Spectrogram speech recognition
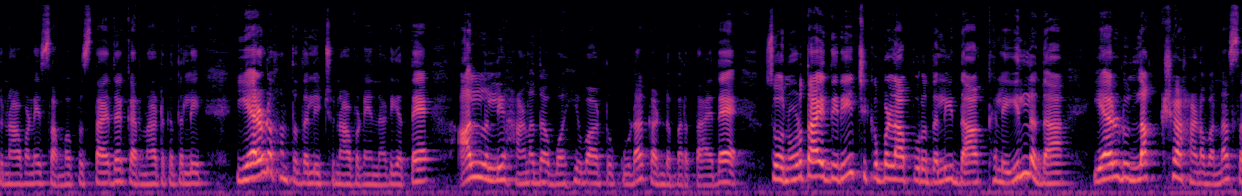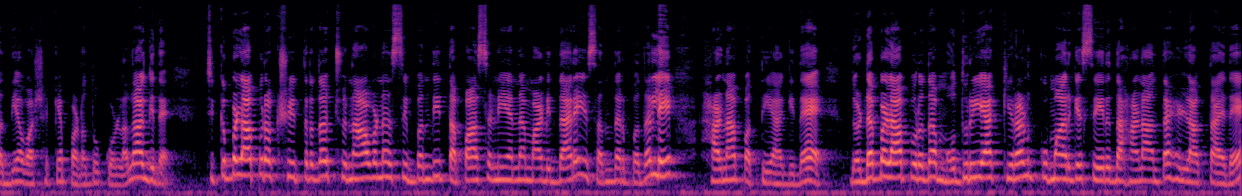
ಚುನಾವಣೆ ಸಮೀಪಿಸ್ತಾ ಇದೆ. ಕರ್ನಾಟಕದಲ್ಲಿ ಎರಡು ಹಂತದಲ್ಲಿ ಚುನಾವಣೆ ನಡೆಯುತ್ತೆ. ಅಲ್ಲಲ್ಲಿ ಹಣದ ವಹಿವಾಟು ಕೂಡ ಕಂಡು ಬರ್ತಾ ಇದೆ. ಸೊ ನೋಡ್ತಾ ಇದ್ದೀರಿ, ಚಿಕ್ಕಬಳ್ಳಾಪುರದಲ್ಲಿ ದಾಖಲೆ ಇಲ್ಲದ ಎರಡು ಲಕ್ಷ ಹಣವನ್ನು ಸದ್ಯ ವಶಕ್ಕೆ ಪಡೆದುಕೊಳ್ಳಲಾಗಿದೆ. ಚಿಕ್ಕಬಳ್ಳಾಪುರ ಕ್ಷೇತ್ರದ ಚುನಾವಣಾ ಸಿಬ್ಬಂದಿ ತಪಾಸಣೆಯನ್ನ ಮಾಡಿದ್ದಾರೆ. ಈ ಸಂದರ್ಭದಲ್ಲಿ ಹಣ ಪತ್ತೆಯಾಗಿದೆ. ದೊಡ್ಡಬಳ್ಳಾಪುರದ ಮಧುರೆಯ ಕಿರಣ್ ಕುಮಾರ್ಗೆ ಸೇರಿದ ಹಣ ಅಂತ ಹೇಳಲಾಗ್ತಾ ಇದೆ.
